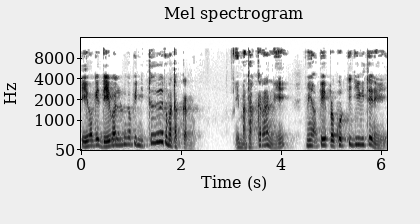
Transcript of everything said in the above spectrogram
ඒ වගේ දේවල් වලින් අපි නිතර මතක් කරනවා. ඒ මතක් කරන්නේ මේ අපේ ප්‍රකෘති ජීවිතේ නෙවෙයි.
